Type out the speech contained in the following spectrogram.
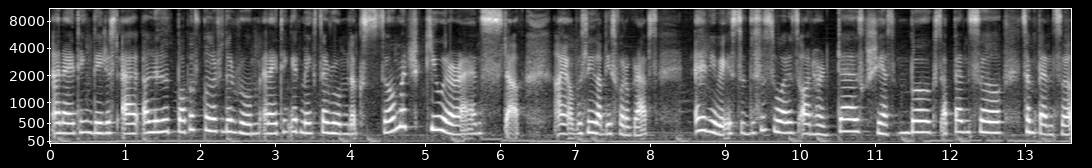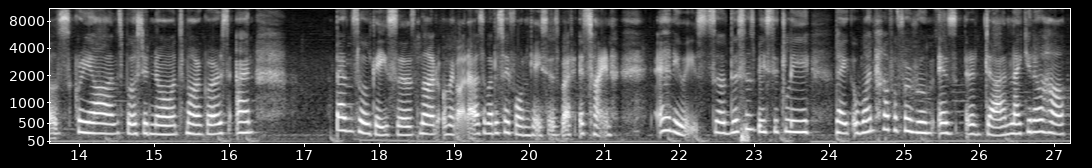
And i think they just add a little pop of color to the room and i think it makes the room look so much cuter and stuff. I obviously love these photographs. Anyways so this is what is on her desk. She has some books a pencil some pencils crayons post-it notes markers and pencil cases not oh my god i was about to say phone cases but it's fine. Anyways so this is basically like one half of a room is done. Like you know how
